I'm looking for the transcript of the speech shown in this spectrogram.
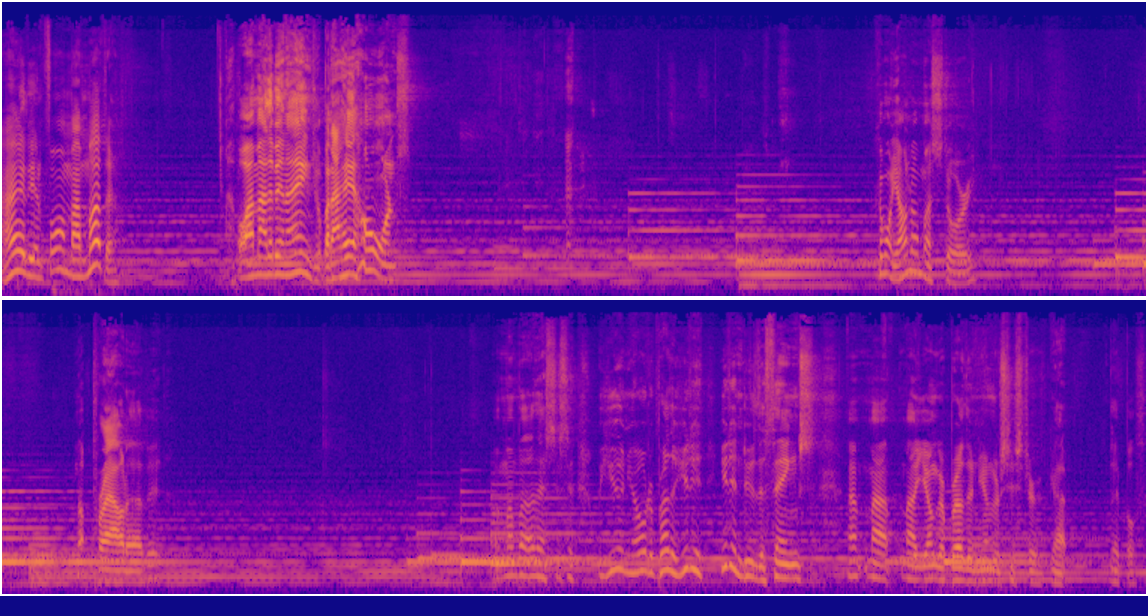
I had to inform my mother. Oh, I might have been an angel, but I had horns. Come on, y'all know my story. I'm not proud of it. My mother said, Well, you and your older brother, you, did, you didn't do the things. My, my younger brother and younger sister got, they both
